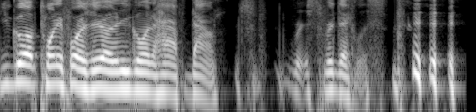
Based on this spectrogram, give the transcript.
You go up 24 0, then you go in a half down. It's, it's ridiculous.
